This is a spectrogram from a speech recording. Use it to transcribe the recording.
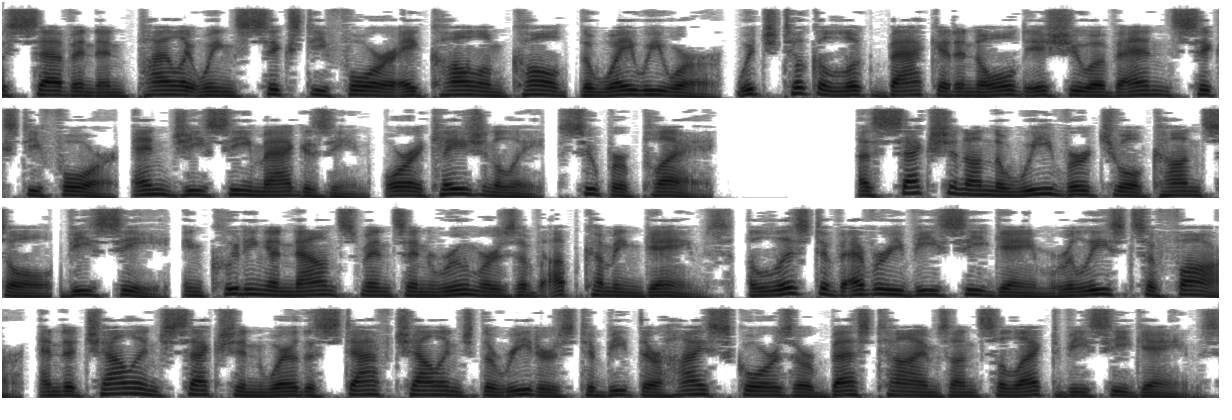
007 and Pilotwings 64 a column called The Way We Were, which took a look back at an old issue of N64, NGC magazine, or occasionally, Super Play. A section on the Wii Virtual Console (VC), including announcements and rumors of upcoming games, a list of every VC game released so far, and a challenge section where the staff challenged the readers to beat their high scores or best times on select VC games.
